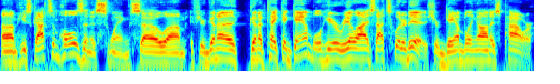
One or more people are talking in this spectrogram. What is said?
Um, he's got some holes in his swing. So um, if you're gonna gonna take a gamble here, realize that's what it is. You're gambling on his power.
